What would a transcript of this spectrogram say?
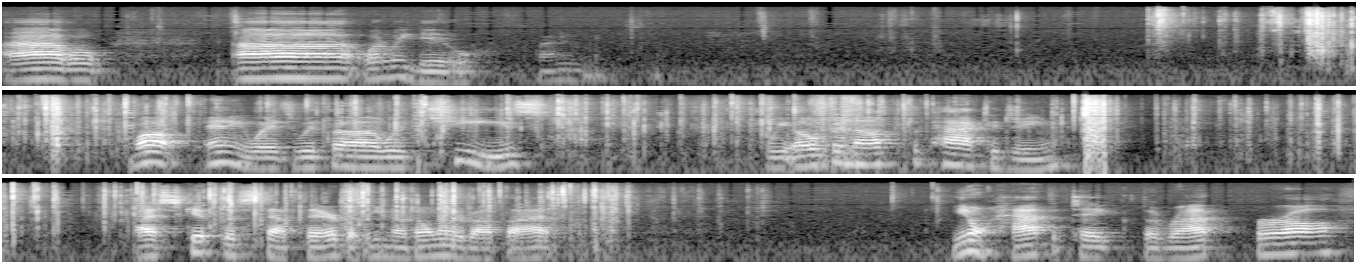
uh, well, uh, what do we do? Why do we make Well, anyways, with uh, with cheese, we open up the packaging. I skipped a step there, but you know, don't worry about that. You don't have to take the wrapper off.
